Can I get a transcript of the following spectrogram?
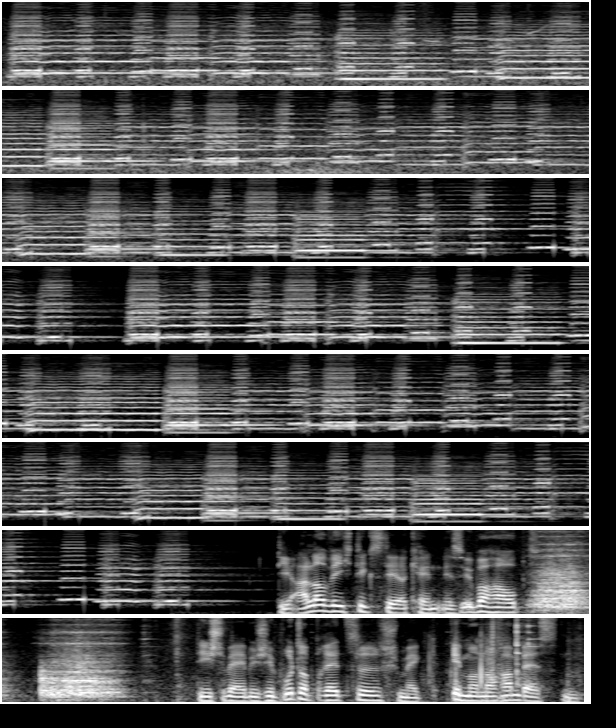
Allerwichtigste Erkenntnis überhaupt, die schwäbische Butterbrezel schmeckt immer noch am besten.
